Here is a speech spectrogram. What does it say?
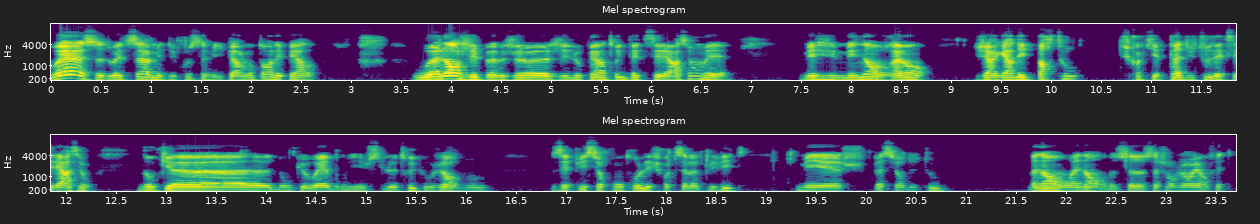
ouais ça doit être ça mais du coup ça met hyper longtemps à les perdre ou alors j'ai j'ai loupé un truc d'accélération mais mais mais non vraiment j'ai regardé partout je crois qu'il n'y a pas du tout d'accélération. Donc, euh, donc ouais, bon, il y a juste le truc où genre vous, vous appuyez sur contrôle et je crois que ça va plus vite. Mais euh, je suis pas sûr du tout. Bah non, ouais non, ça, ça change rien en fait.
